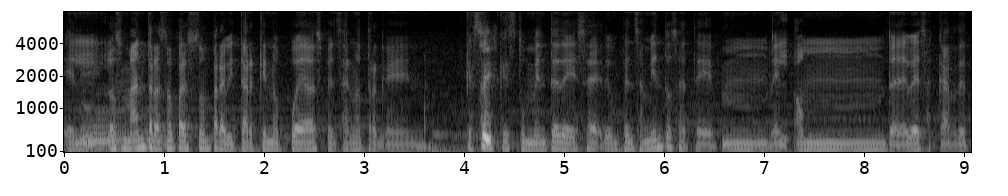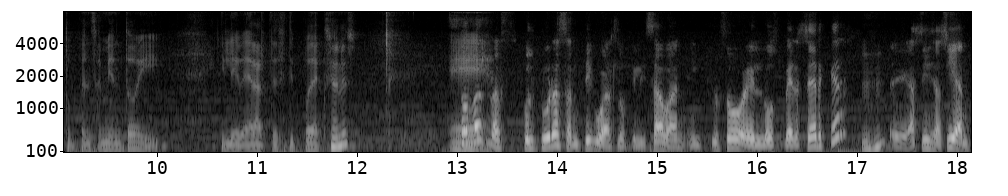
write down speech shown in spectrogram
el- los mantras, ¿no? Para eso son para evitar que no puedas pensar en otra, en, que Sí. saques tu mente de ese, de un pensamiento, o sea, te, mm, el om te debe sacar de tu pensamiento y, y liberarte de ese tipo de acciones. Eh, Todas las culturas antiguas lo utilizaban, incluso eh, los berserker, eh, así se hacían.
